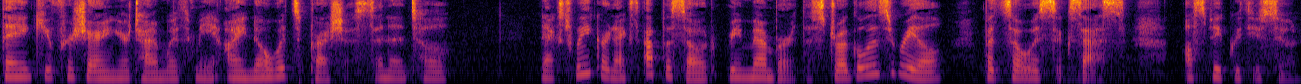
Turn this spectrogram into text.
Thank you for sharing your time with me. I know it's precious. And until next week or next episode, remember the struggle is real, but so is success. I'll speak with you soon.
